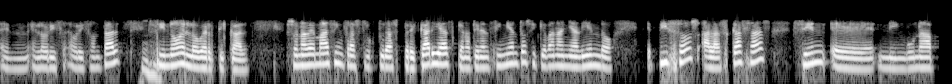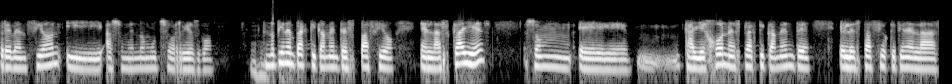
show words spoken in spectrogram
en, lo horizontal sino en lo vertical son además infraestructuras precarias que no tienen cimientos y que van añadiendo pisos a las casas sin eh, ninguna prevención y asumiendo mucho riesgo. No tienen prácticamente espacio en las calles, son eh, callejones prácticamente el espacio que tienen las,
